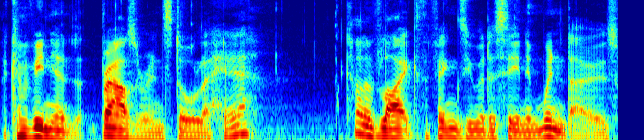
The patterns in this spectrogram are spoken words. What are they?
A convenient browser installer here. Kind of like the things you would have seen in Windows,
